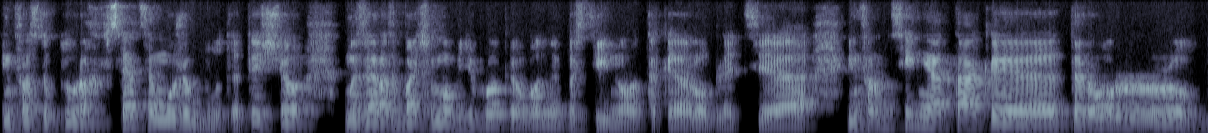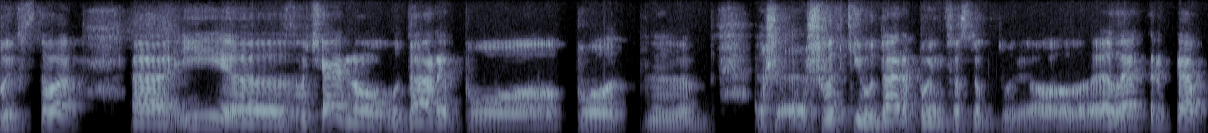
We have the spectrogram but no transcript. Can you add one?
інфраструктурах. Все це може бути. Те, що ми зараз бачимо в Європі, вони постійно таке роблять. Е, Інформаційні атаки, терор, вбивства е, і, звичайно, удари по, по швидкі удари по інфраструктурі. Електрика,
